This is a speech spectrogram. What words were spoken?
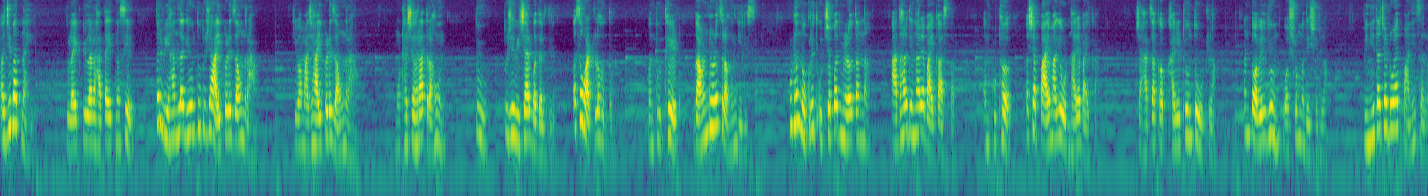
अजिबात नाही. तुला एकटीला राहता येत नसेल तर विहानला घेऊन तू तुझ्या आईकडे जाऊन राहा. किंवा माझ्या आईकडे जाऊन राहा. मोठ्या शहरात राहून तू तुझे विचार बदलतील असं वाटलं होतं. पण तू थेट गावंढळच राहून गेलीस. कुठं नोकरीत उच्चपद मिळवताना आधार देणाऱ्या बायका असतात आणि कुठं अशा पाय मागे ओढणाऱ्या बायका. चहाचा कप खाली ठेवून तो उठला आणि टॉवेल घेऊन वॉशरूममध्ये शिरला. विनीताच्या डोळ्यात पाणीच आलं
